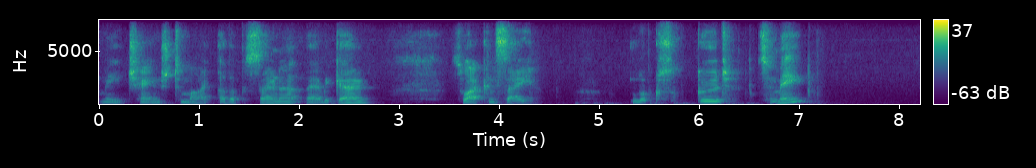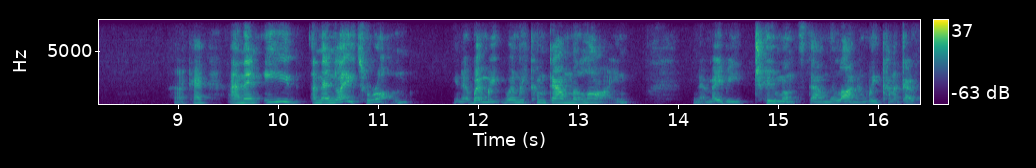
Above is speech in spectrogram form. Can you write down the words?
me change to my other persona. There we go. So I can say, looks good to me. Okay, and then e- and then later on, you know, when we when we come down the line, you know, maybe two months down the line, and we kind of go,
